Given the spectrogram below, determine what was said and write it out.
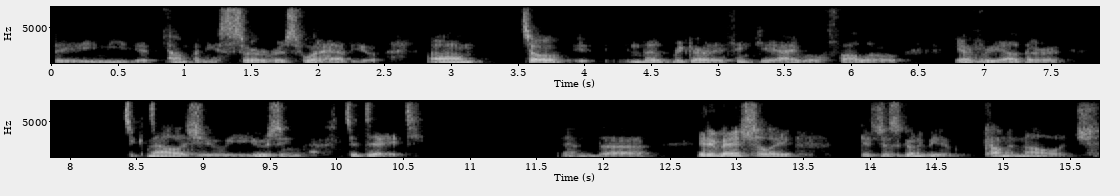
the immediate company servers, what have you. Um, so in that regard, I think AI will follow every other technology we're using to date, and uh, and eventually it's just going to be a common knowledge.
